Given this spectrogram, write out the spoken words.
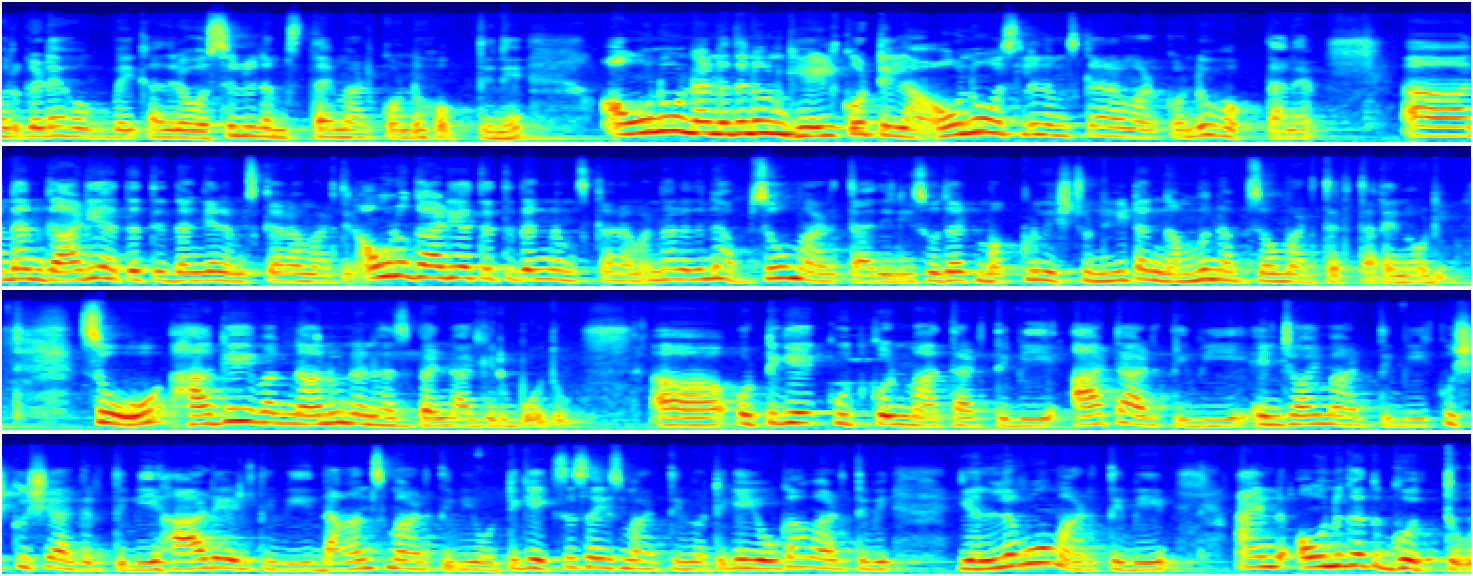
ಹೊರಗಡೆ ಹೋಗಬೇಕಾದ್ರೆ ಹೊಸಲು ನಮಸ್ತೆ ಮಾಡಿಕೊಂಡು ಹೋಗ್ತೀನಿ. ಅವನು, ನಾನು ಅದನ್ನು ಅವ್ನಿಗೆ ಹೇಳ್ಕೊಟ್ಟಿಲ್ಲ, ಅವನು ಹೊಸಲು ನಮಸ್ಕಾರ ಮಾಡಿಕೊಂಡು ಹೋಗ್ತಾನೆ. ನಾನು ಗಾಡಿ ಹತ್ತತ್ತಿದ್ದಂಗೆ ನಮಸ್ಕಾರ ಮಾಡ್ತೀನಿ. ಅವನು ಗಾಡಿ ಹತ್ತತ್ತಿದ್ದಂಗೆ ನಮಸ್ಕಾರ ಮಾಡಿ ನಾನು ಅದನ್ನು ಅಬ್ಸರ್ವ್ ಮಾಡ್ತಾ ಇದ್ದೀನಿ ಸೊ ದಟ್ ಮಕ್ಕಳು ಎಷ್ಟು ನೀಟಾಗಿ ನಮ್ಮನ್ನು ಅಬ್ಸರ್ವ್ ಮಾಡ್ತಿರ್ತಾರೆ ನೋಡಿ. ಸೊ ಹಾಗೆ ಇವಾಗ ನಾನು ನನ್ನ ಹಸ್ಬೆಂಡ್ ಆಗಿರ್ಬೋದು. ಒಟ್ಟಿಗೆ ಕೂತ್ಕೊಂಡು ಮಾತಾಡ್ತೀವಿ, ಆಟ ಆಡ್ತೀವಿ ಎಂಜಾಯ್ ಮಾಡ್ತೀವಿ, ಖುಷಿ ಖುಷಿಯಾಗಿರ್ತೀವಿ ಹಾಡು ಹೇಳ್ತೀವಿ ಡಾನ್ಸ್ ಮಾಡ್ತೀವಿ, ಒಟ್ಟಿಗೆ ಎಕ್ಸಸೈಸ್ ಮಾಡ್ತೀವಿ, ಒಟ್ಟಿಗೆ ಯೋಗ ಮಾಡ್ತೀವಿ, ಎಲ್ಲವೂ ಮಾಡ್ತೀವಿ. ಆ್ಯಂಡ್ ಅವನಿಗದು ಗೊತ್ತು.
